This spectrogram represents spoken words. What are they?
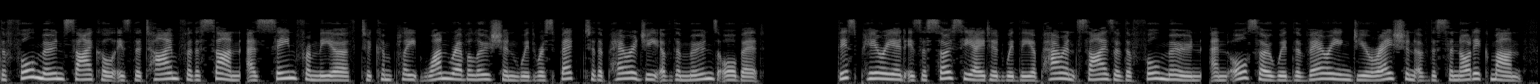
The full moon cycle is the time for the Sun as seen from the Earth to complete one revolution with respect to the perigee of the Moon's orbit. This period is associated with the apparent size of the full moon, and also with the varying duration of the synodic month.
